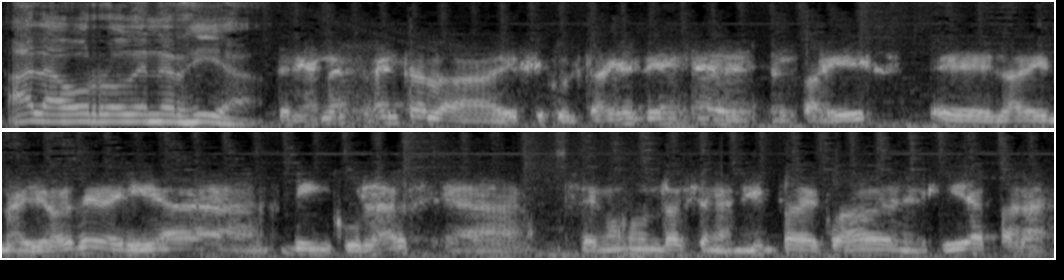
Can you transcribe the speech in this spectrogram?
al ahorro de energía. Teniendo en cuenta la dificultad que tiene el país, eh, la DIMAYOR debería vincularse a hacemos un racionamiento adecuado de energía para,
